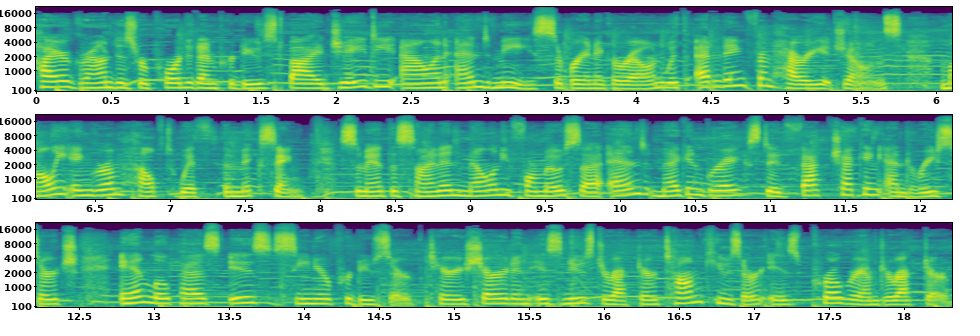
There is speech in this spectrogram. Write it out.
Higher Ground is reported and produced by J.D. Allen and me, Sabrina Garone, with editing from Harriet Jones. Molly Ingram helped with the mixing. Samantha Simon, Melanie Formosa, and Megan Briggs did fact checking and research. Ann Lopez is senior producer. Terry Sheridan is news director. Tom Kuser is program director.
